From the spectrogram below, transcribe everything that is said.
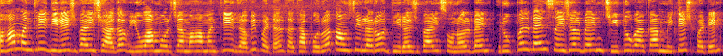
મહામંત્રી દિલેશભાઈ જાદવ, યુવા મોરચા મહામંત્રી રવિ પટેલ તથા પૂર્વ કાઉન્સિલરો ધીરજભાઈ સોનલબેન, રૂપલબેન સૈજલબેન, જીતુ કાકા, મિતેશ પટેલ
